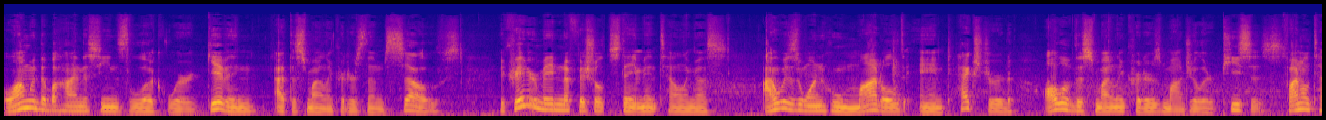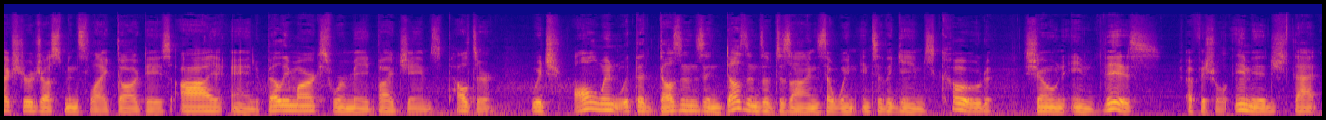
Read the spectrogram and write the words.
Along with the behind the scenes look we're given at the Smiling Critters themselves, the creator made an official statement telling us, I was the one who modeled and textured all of the Smiling Critters modular pieces. Final texture adjustments like Dog Day's eye and belly marks were made by James Pelter, which all went with the dozens and dozens of designs that went into the game's code shown in this official image that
